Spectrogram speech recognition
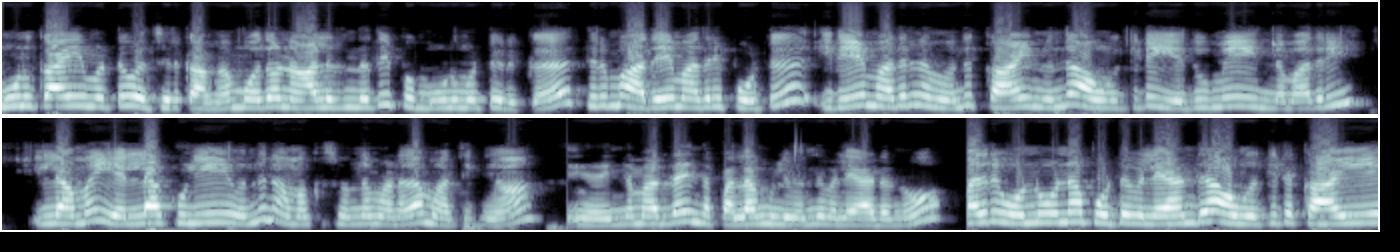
மூணு காய் மட்டும் வச்சிருக்காங்க. மொதல் நாலு இருந்தது இப்ப மூணு மட்டும் இருக்கு. திரும்ப அதே மாதிரி போட்டு இதே மாதிரி நம்ம வந்து காயின் வந்து அவங்க கிட்ட எதுவுமே இந்த மாதிரி இல்லாம எல்லா குழியையும் வந்து நமக்கு சொந்தமானதா மாத்திக்கலாம். இந்த இந்த மாதிரிதான் இந்த பல்லாங்குழி வந்து விளையாடணும். மாதிரி ஒண்ணு ஒன்னா போட்டு விளையாண்டு அவங்க கிட்ட காயே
